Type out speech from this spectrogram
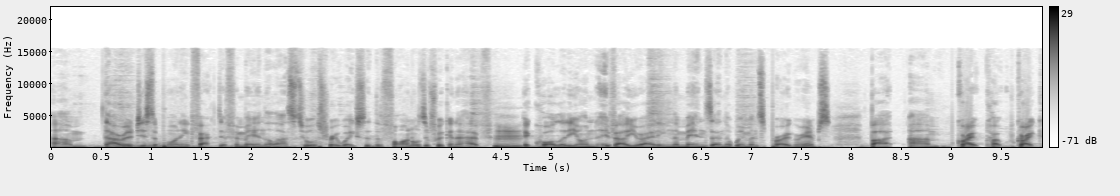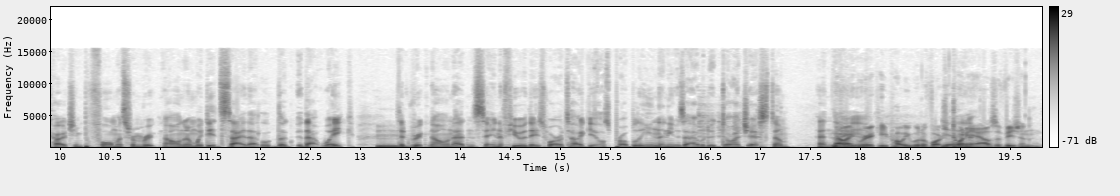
um, they were a disappointing factor for me in the last two or three weeks of the finals. If we're going to have equality on evaluating the men's and the women's programs, but um, great co- great coaching performance from Rick Nolan, and we did say that the, that week that Rick Nolan hadn't seen a few of these Waratah girls probably, and then he was able to digest them. And Knowing they- Rick, he probably would have watched Yeah. 20 hours of vision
